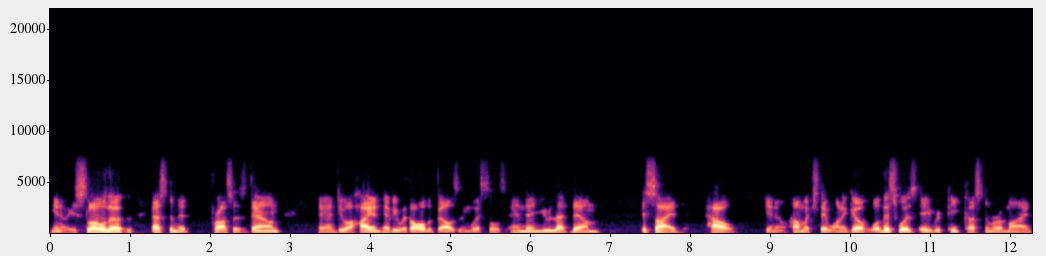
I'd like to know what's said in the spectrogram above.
You know, you slow the estimate process down and do a high and heavy with all the bells and whistles, and then you let them decide how you know how much they want to go. Well, this was a repeat customer of mine,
